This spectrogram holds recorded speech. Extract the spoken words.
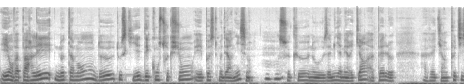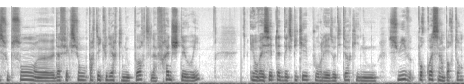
Et on va parler notamment de tout ce qui est déconstruction et postmodernisme, Mhm. ce que nos amis américains appellent, avec un petit soupçon euh, d'affection particulière qui nous porte, la French Theory. Et on va essayer peut-être d'expliquer pour les auditeurs qui nous suivent pourquoi c'est important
